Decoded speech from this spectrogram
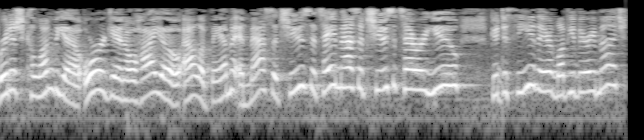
British Columbia, Oregon, Ohio, Alabama, and Massachusetts. Hey Massachusetts, how are you? Good to see you there. Love you very much.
